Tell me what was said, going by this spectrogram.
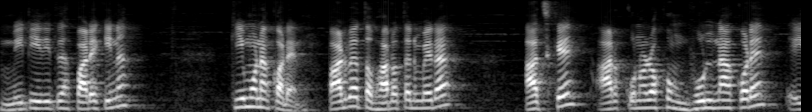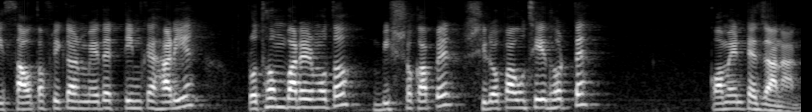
মিটিয়ে দিতে পারে কিনা? কি মনে করেন? পারবে তো ভারতের মেয়েরা? আজকে আর কোনো রকম ভুল না করে এই সাউথ আফ্রিকার মেয়েদের টিমকে হারিয়ে প্রথমবারের মতো বিশ্বকাপের শিরোপা উঁচিয়ে ধরতে কমেন্টে জানান।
